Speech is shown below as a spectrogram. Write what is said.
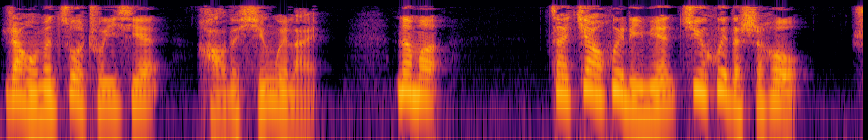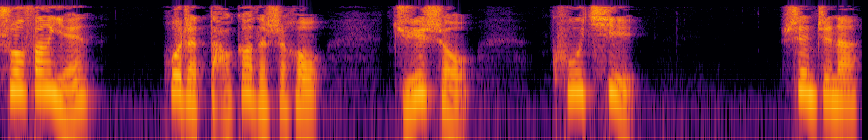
让我们做出一些好的行为来，那么在教会里面聚会的时候说方言，或者祷告的时候举手哭泣，甚至呢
